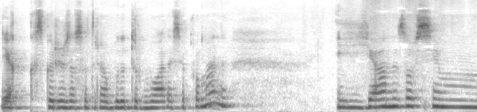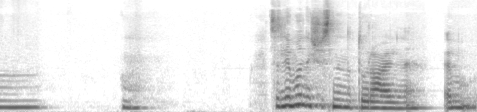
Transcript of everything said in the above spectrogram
як, скоріш за все, треба буде турбуватися про мене. І я не зовсім. Це для мене щось ненатуральне. Ем,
